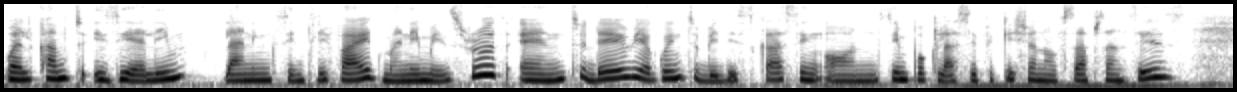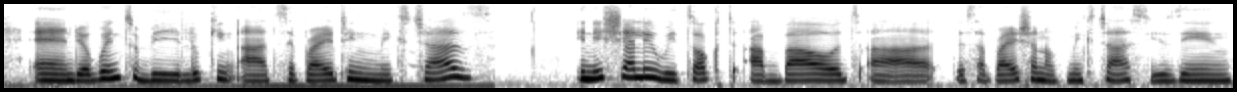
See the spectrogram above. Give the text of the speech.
Welcome to Easy Elim Learning Simplified. My name is Ruth and today we are going to be discussing on simple classification of substances and are going to be looking at separating mixtures Initially, we talked about uh, the separation of mixtures using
